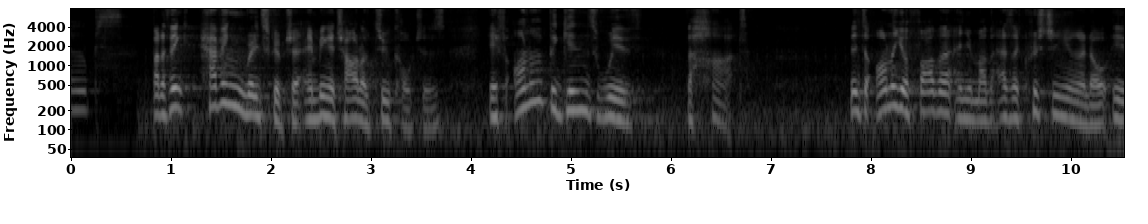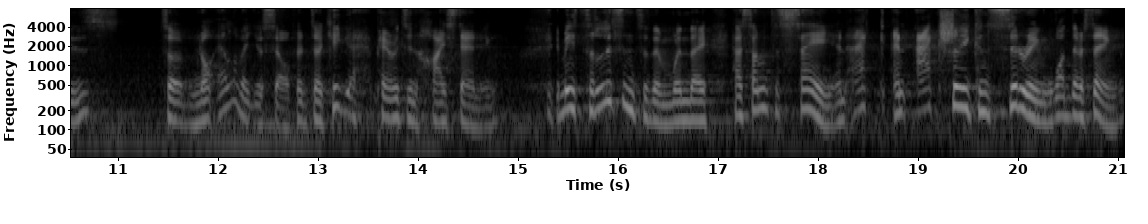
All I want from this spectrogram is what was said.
Oops. But I think having read scripture and being a child of two cultures, if honor begins with the heart, then to honor your father and your mother as a Christian young adult is to not elevate yourself and to keep your parents in high standing. It means to listen to them when they have something to say and act and actually considering what they're saying.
